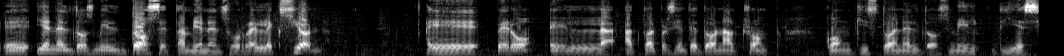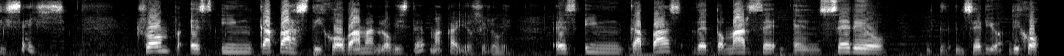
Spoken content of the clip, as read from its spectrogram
eh, y en el 2012 también en su reelección. pero el actual presidente Donald Trump conquistó en el 2016. Trump es incapaz, dijo Obama, ¿lo viste, Maca? Yo sí lo vi. Es incapaz de tomarse en serio, en serio, dijo,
